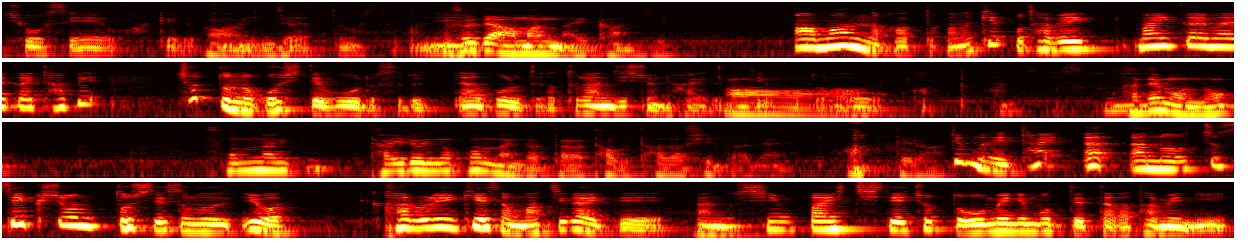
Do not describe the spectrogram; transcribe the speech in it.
調整をかける感じでやってましたかね。それで余んない感じ？余んなかったかな。結構食べ毎回毎回食べちょっと残してゴールするあゴールっていうかトランジッションに入るっていうことが多かった感じですかね。あでものそんなに大量に残んないんだったら多分正しいんだね。合ってる。でもねたいああのちょっとセクションとしてその要はカロリー計算間違えてあの心配してちょっと多めに持ってったがために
